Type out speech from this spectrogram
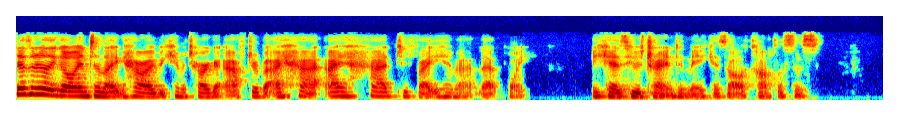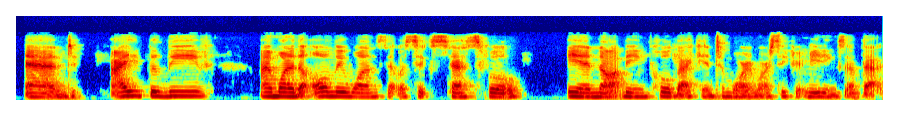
doesn't really go into like how I became a target after, but I had I had to fight him at that point because he was trying to make us all accomplices. And I believe I'm one of the only ones that was successful in not being pulled back into more and more secret meetings of that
